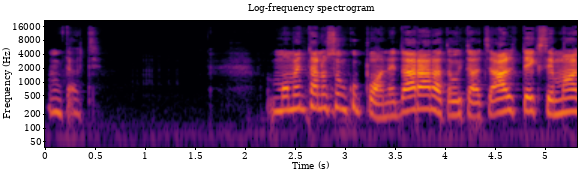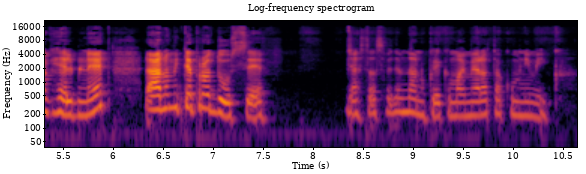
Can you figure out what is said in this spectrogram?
uitați, momentan nu sunt cupoane, dar arată, uitați, Altex, Emag, Helpnet la anumite produse. De asta să vedem, dar nu cred că mai mi-arată acum nimic.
